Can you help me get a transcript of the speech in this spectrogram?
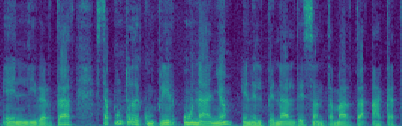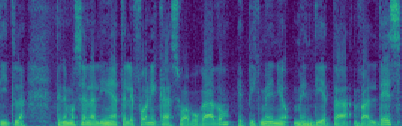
en libertad. Está a punto de cumplir un año en el penal de Santa Marta, Acatitla. Tenemos en la línea telefónica a su abogado, Epigmenio Mendieta Valdés.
